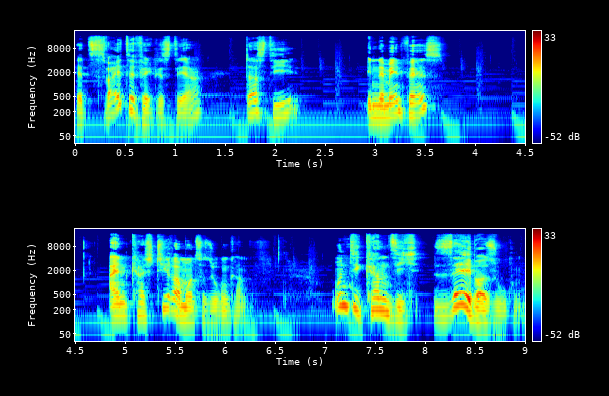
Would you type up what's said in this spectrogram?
Der zweite Effekt ist der, dass die in der Main Phase ein Kashtira-Monster suchen kann. Und die kann sich selber suchen.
